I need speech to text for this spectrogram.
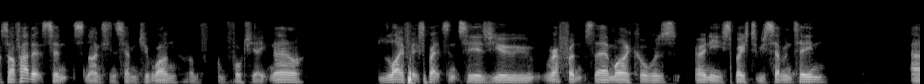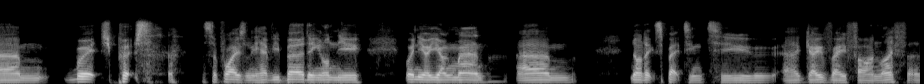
so I've had it since 1971. I'm, I'm 48 now. Life expectancy, as you referenced there, Michael, was only supposed to be 17 um, which puts a surprisingly heavy burden on you when you're a young man, um, not expecting to uh, go very far in life, uh,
